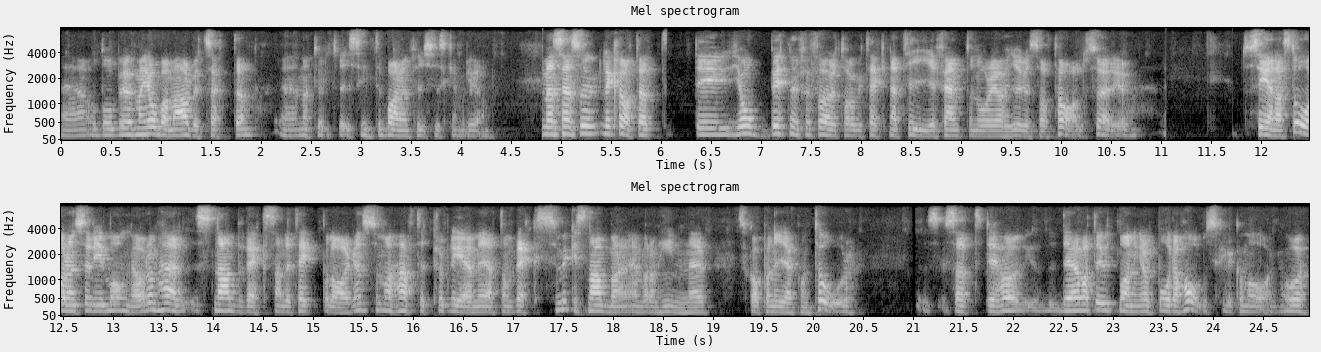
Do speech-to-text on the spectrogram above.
Eh, och då behöver man jobba med arbetssätten eh, naturligtvis, inte bara den fysiska miljön. Men sen så är det klart att det är jobbigt nu för företag att teckna 10-15-åriga hyresavtal. Så är det ju senaste åren så är det många av de här snabbväxande techbolagen som har haft ett problem med att de växer mycket snabbare än vad de hinner skapa nya kontor. Så att det har, det har varit utmaningar åt båda håll, ska vi komma ihåg. Och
